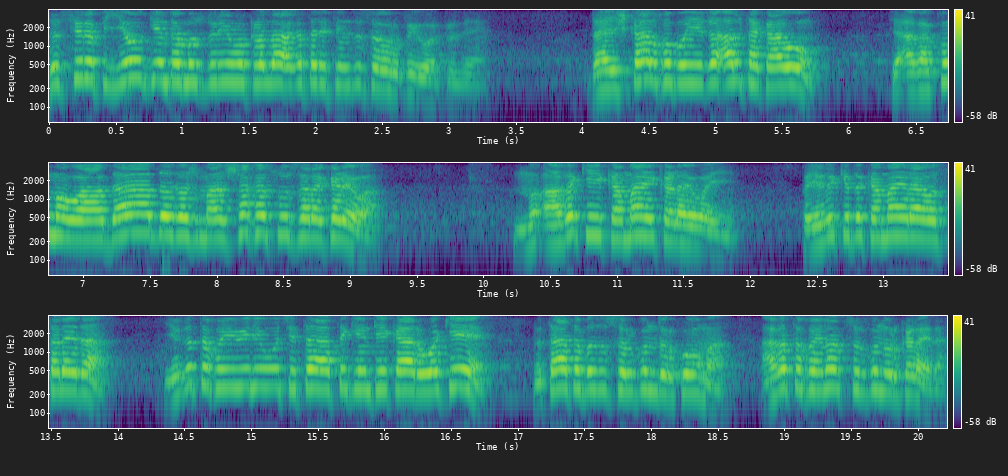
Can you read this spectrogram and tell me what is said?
د صرف یو غنټه مزدوري وکړله هغه ته 1500 روپۍ ورکړلې دا اشکال خو به یې غل تکاو چې هغه کومه وعده د غشمال شخص سره کړې و نو هغه کې کمای کړی وای په یغه کې د کمای راوستلې ده یغه ته خو ویلی وو چې ته اته ګنټه کار وکې نو تا ته به زه سلګون در کوم هغه ته خو نغد سلګون ور کړای ده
